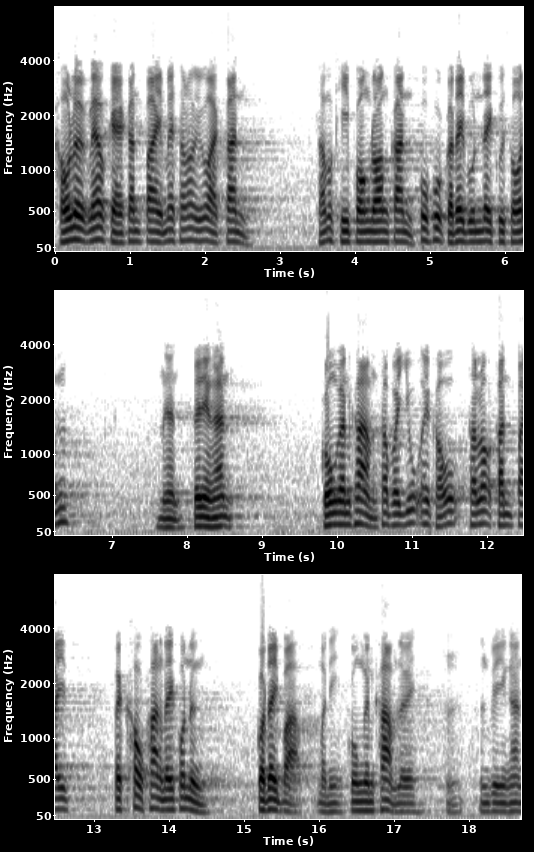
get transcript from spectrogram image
เขาเลิกแล้วแก่กันไป ไม่ทะเลาะวิวาทกัน สามัคคีปองรองกัน ผู้พูดก็ได้บุญได้กุศลเนี่ยเป็นอย่างนั้นกรงกันข้าม ถ้าไปยุให้เขาทะเลาะกันไปไปเข้าข้างใดคนหนึ่ง ก็ได้บาปมานี้กรงกันข้ามเลยมันเป็นอย่างนั้น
